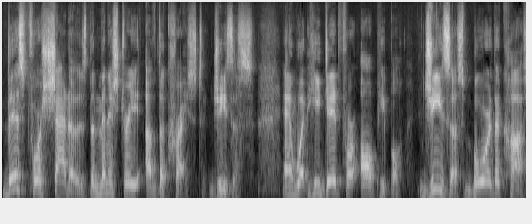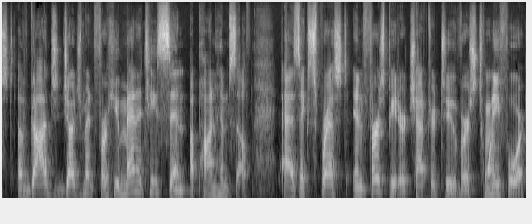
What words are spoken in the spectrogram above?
This foreshadows the ministry of the Christ, Jesus, and what he did for all people. Jesus bore the cost of God's judgment for humanity's sin upon himself. As expressed in 1 Peter chapter 2 verse 24,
